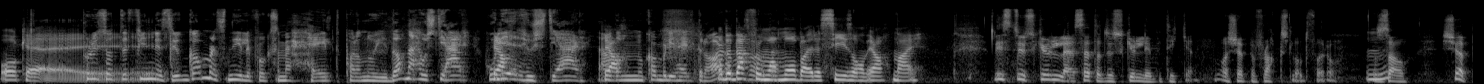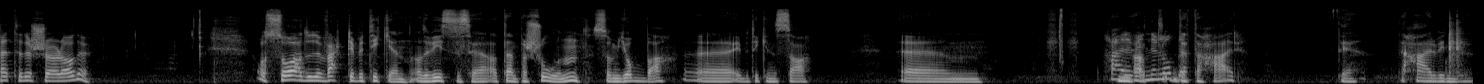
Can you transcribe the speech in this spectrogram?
OK Pluss at det finnes jo gamle, snille folk som er helt paranoide. Nei, hun stjeler! Hun Ja. ler, hun stjeler! Ja, Ja. De kan bli helt rare. Og det er derfor altså. man må bare si sånn ja, nei. Hvis du skulle sett at du skulle i butikken og kjøpe flakslodd for henne, og Mhm. sa hun, kjøp et til deg sjøl òg, du. Og så hadde du vært i butikken, og det viste seg at den personen som jobba eh, i butikken, sa ehm, Her er at dette her, det, det her vinner du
